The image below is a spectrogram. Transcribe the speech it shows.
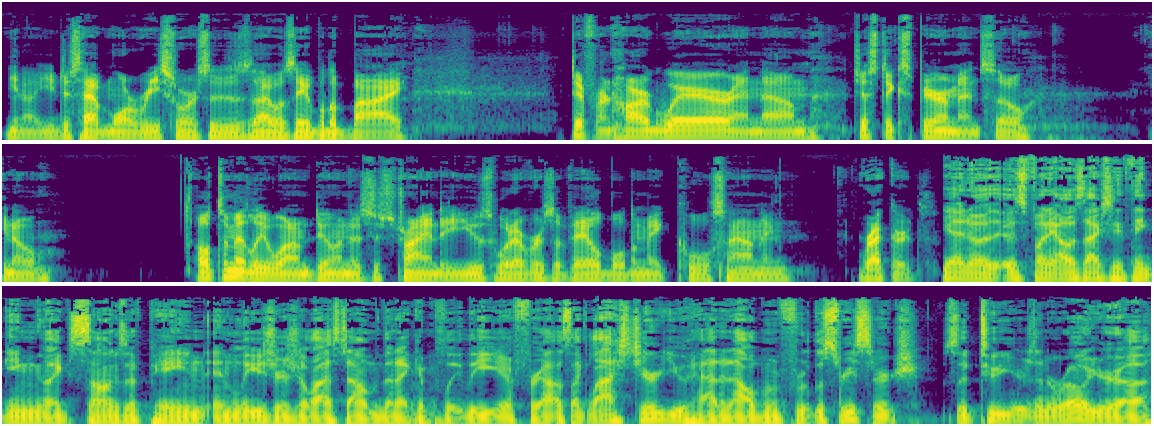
you know, you just have more resources. I was able to buy different hardware and um, just experiment. So, you know, ultimately what I'm doing is just trying to use whatever's available to make cool sounding records. Yeah, no, it was funny. I was actually thinking like "Songs of Pain and Leisure" is your last album, but then I completely uh, forgot. I was like, last year you had an album, "Fruitless Research," so two years in a row you're uh,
